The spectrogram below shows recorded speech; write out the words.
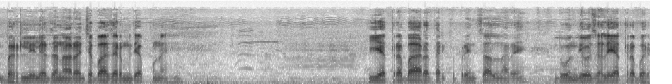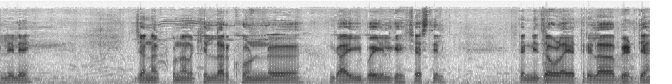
भरलेल्या जनावरांच्या बाजारामध्ये आपण आहे. ही यात्रा बारा तारखेपर्यंत चालणार आहे. दोन दिवस झाले यात्रा भरलेली आहे. ज्यांना कुणाला खिल्लार खोंड गाई बैल घ्यायचे असतील त्यांनी जवळा यात्रेला भेट द्या.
